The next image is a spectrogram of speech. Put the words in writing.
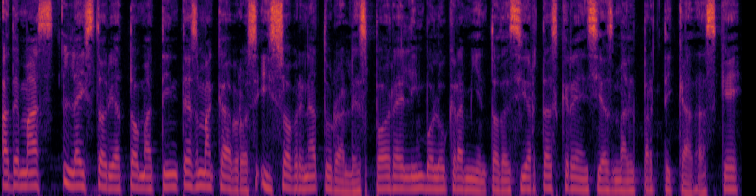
Además, la historia toma tintes macabros y sobrenaturales por el involucramiento de ciertas creencias mal practicadas que,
